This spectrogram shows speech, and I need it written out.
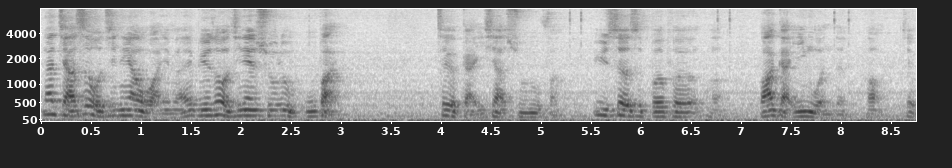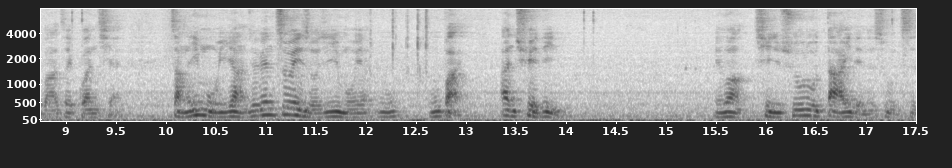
那假设我今天要玩有没有？哎，比如说我今天输入五百，这个改一下输入法，预设是 b p 啊，把它改英文的，好，就把它再关起来，长得一模一样，就跟智慧型手机一模一样，五五百，按确定。有没有？请输入大一点的数字，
